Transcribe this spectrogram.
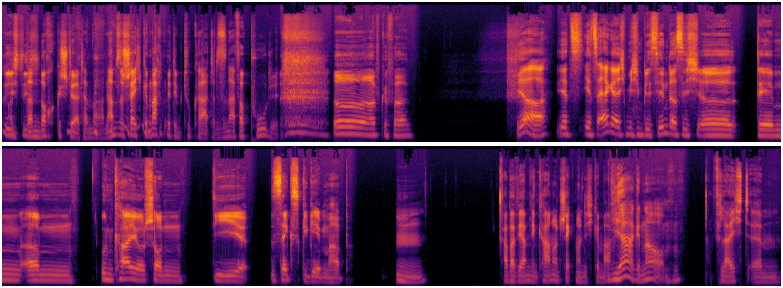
Richtig. Und dann noch gestörter machen. Haben sie wahrscheinlich gemacht mit dem Tukate. Das sind einfach Pudel. Oh, abgefahren. Ja, jetzt, jetzt ärgere ich mich ein bisschen, dass ich äh, dem ähm, Unkayo schon die 6 gegeben habe. Mhm. Aber wir haben den Kanon-Check noch nicht gemacht. Ja, genau. Mhm. Vielleicht ähm,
